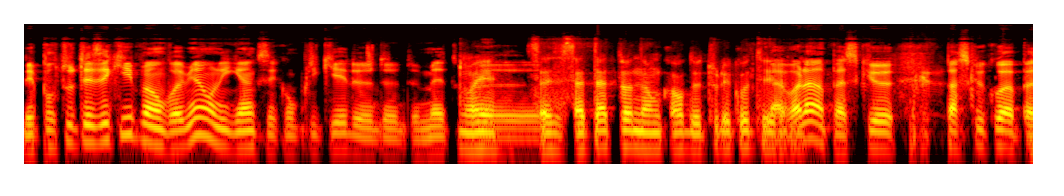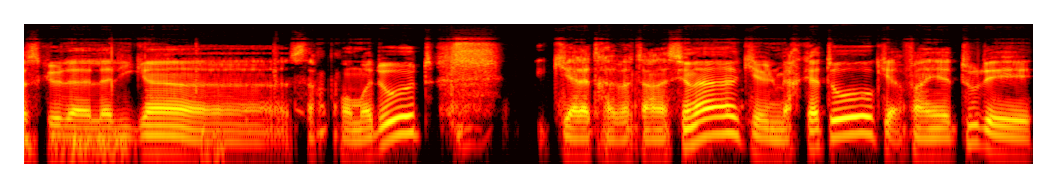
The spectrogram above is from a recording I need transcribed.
mais pour toutes les équipes, hein, on voit bien en Ligue 1 que c'est compliqué de, de, de mettre. Oui, euh, ça, ça, tâtonne encore de tous les côtés. Bah voilà, parce que parce que quoi? Parce que la, la Ligue 1, euh, ça reprend au mois d'août qui a la trêve internationale, qui a eu le mercato, qui a, enfin il y a tous les,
